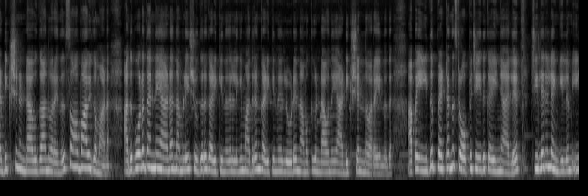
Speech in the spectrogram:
അഡിക്ഷൻ ഉണ്ടാവുക എന്ന് പറയുന്നത് സ്വാഭാവികമാണ്. അതുപോലെ തന്നെയാണ് നമ്മൾ ഈ ഷുഗർ കഴിക്കുന്നതിൽ അല്ലെങ്കിൽ മധുരം കഴിക്കുന്നതിലൂടെ നമുക്ക് ഉണ്ടാവുന്ന ഈ അഡിക്ഷൻ എന്ന് പറയുന്നത്. അപ്പോൾ ഇത് പെട്ടെന്ന് സ്റ്റോപ്പ് ചെയ്ത് കഴിഞ്ഞാൽ ചിലരിലെങ്കിലും ഈ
